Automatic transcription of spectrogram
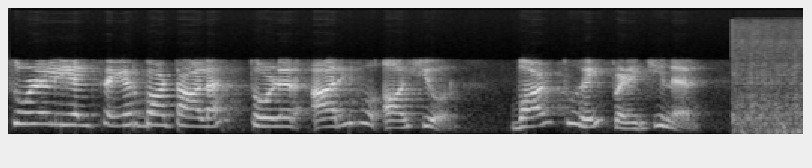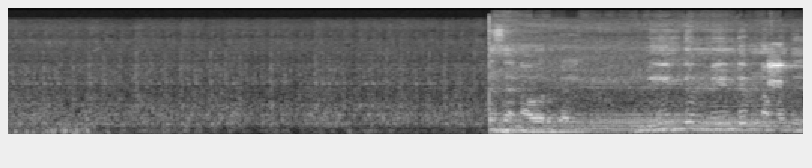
சூழலியல் செயற்பாட்டாளர் தோழர் அறிவு ஆகியோர். வாழ்த்துரை வழங்கினர். அவர்கள் மீண்டும் மீண்டும் நமது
